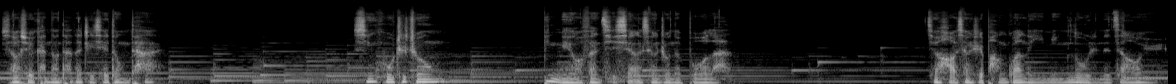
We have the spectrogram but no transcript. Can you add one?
小雪看到他的这些动态，心湖之中，并没有泛起想象中的波澜。就好像是旁观了一名路人的遭遇，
